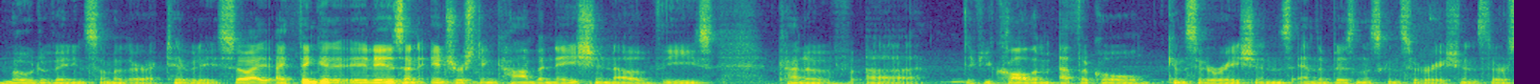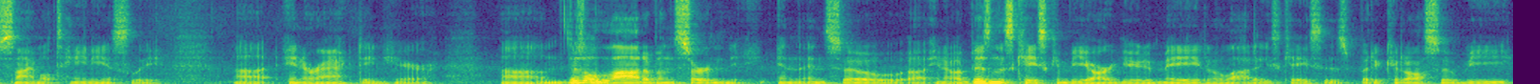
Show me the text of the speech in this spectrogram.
motivating some of their activities. So I, I think it, it is an interesting combination of these kind of, uh, if you call them ethical considerations and the business considerations, they're simultaneously uh, interacting here. Um, there's a lot of uncertainty, and, and so uh, you know a business case can be argued and made in a lot of these cases, but it could also be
